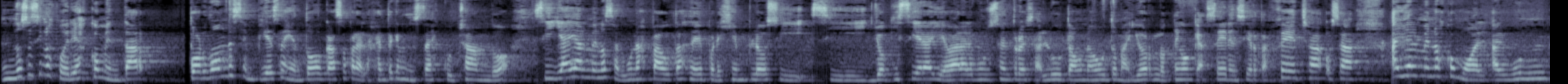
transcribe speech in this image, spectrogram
no sé si nos podrías comentar ¿Por dónde se empieza? Y en todo caso, para la gente que nos está escuchando, si ya hay al menos algunas pautas de, por ejemplo, si, si yo quisiera llevar algún centro de salud a un adulto mayor, lo tengo que hacer en cierta fecha. O sea, ¿hay al menos como algún,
